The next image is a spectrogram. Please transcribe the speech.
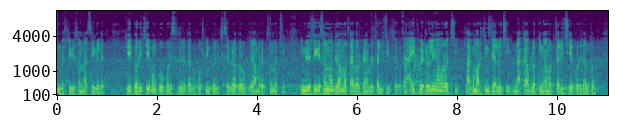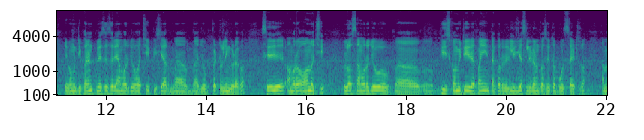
ইনভেস্টিগেশন আসিগলে কি করেছি এবং কেউ পরিস্থিতিতে তাকে পোস্টিং করেছি সেগুলো উপরে আমার একশন অছি ইনভেস্টিগেশন মধ্যে আমার সাইবার ক্রাইমরে চালিছি সেগুলো নাইট পেট্রোলিং আমার অছি ফ্লাগ মার্চিং চালুছি নাকা ব্লকিং আমার চালিছি এ পর্যন্ত এবং ডিফরেন্ট প্লেসেসরে আমার যে অছি পিসিআর যে পেট্রোলিং গুড়াক সে আমার অন অছি प्लस आमर जो फिज कमिटी रिलीजियस लिडर सहित बोथ सैड्र आम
